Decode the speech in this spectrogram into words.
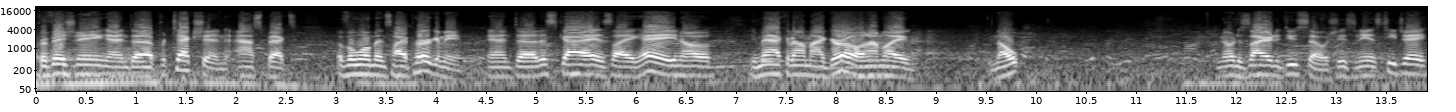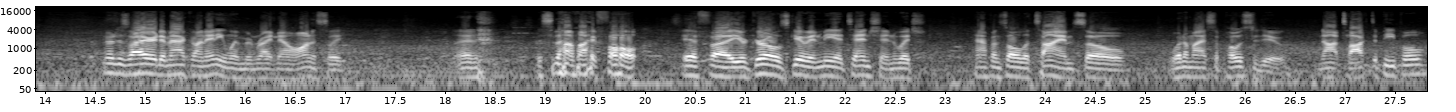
provisioning, and protection aspect of a woman's hypergamy. And this guy is like, hey, you know, you're macking on my girl, and I'm like, nope. No desire to do so. She's an ESTJ. No desire to mac on any women right now, honestly. And it's not my fault if uh, your girl's giving me attention, which happens all the time. So, what am I supposed to do? Not talk to people?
